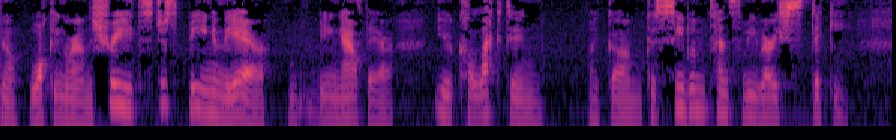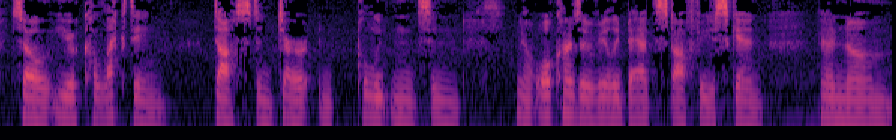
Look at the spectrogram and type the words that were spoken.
you know, walking around the streets, just being in the air, being out there, you're collecting, like, because sebum tends to be very sticky. So you're collecting dust and dirt and pollutants and, you know, all kinds of really bad stuff for your skin. And um,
